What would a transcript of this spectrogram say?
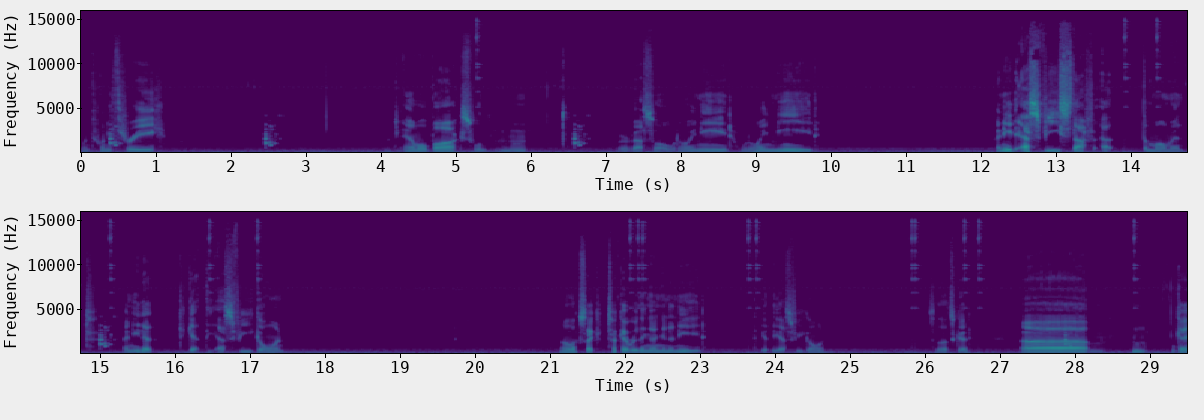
123 ammo box. Well, mm, vessel. What do I need? What do I need? I need SV stuff at the moment. I need it to get the SV going. Well, looks like it took everything I'm going to need to get the SV going. So that's good. Um, hmm. Okay,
